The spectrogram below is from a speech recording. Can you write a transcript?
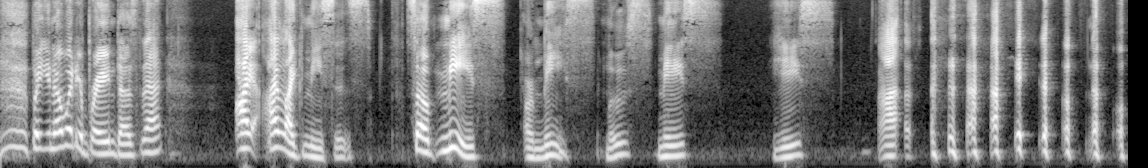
But you know what your brain does that? I, I like Mises. So meese or meese, moose, meese, yeast. I, I don't know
